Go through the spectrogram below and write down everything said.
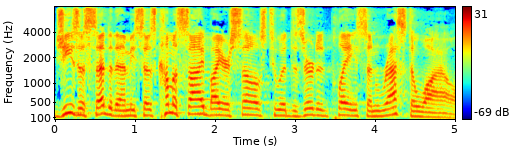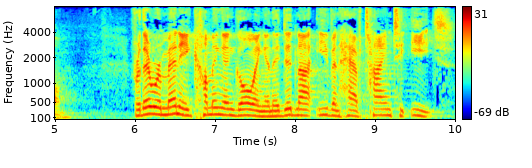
Jesus said to them, He says, Come aside by yourselves to a deserted place and rest a while. For there were many coming and going, and they did not even have time to eat.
